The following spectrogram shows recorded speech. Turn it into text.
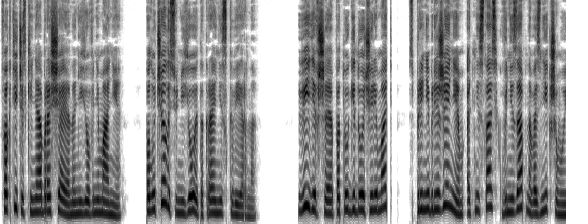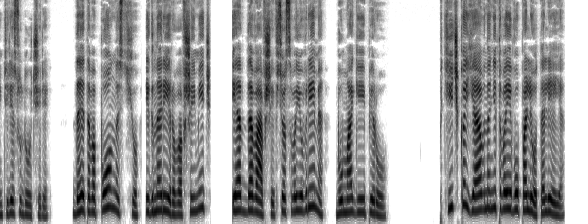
фактически не обращая на нее внимания, получалось у нее это крайне скверно. Видевшая потуги дочери мать с пренебрежением отнеслась к внезапно возникшему интересу дочери, до этого полностью игнорировавшей меч и отдававшей все свое время бумаге и перу. «Птичка явно не твоего полета, Лея,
